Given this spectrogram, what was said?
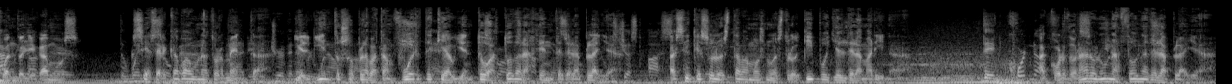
Cuando llegamos, se acercaba una tormenta y el viento soplaba tan fuerte que ahuyentó a toda la gente de la playa. Así que solo estábamos nuestro equipo y el de la Marina. Acordonaron una zona de la playa.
